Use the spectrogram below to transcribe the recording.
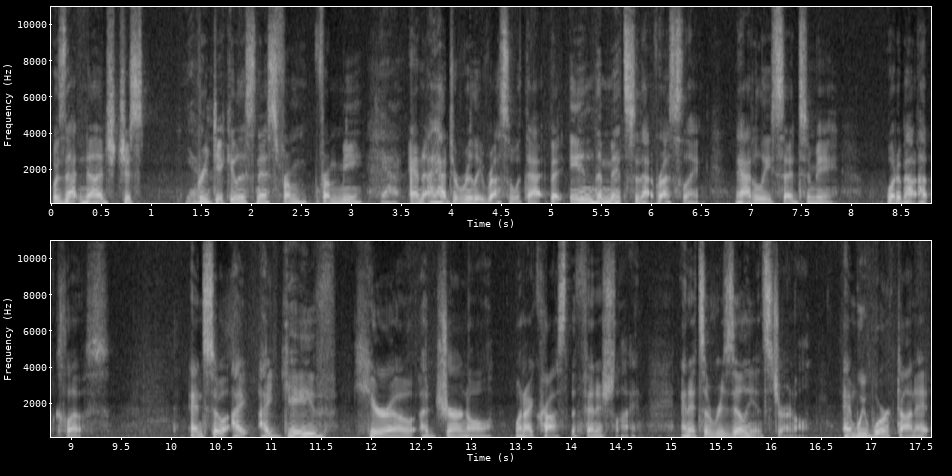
was that nudge just Yeah. ridiculousness from, from me? Yeah. And I had to really wrestle with that. But in the midst of that wrestling, Natalie said to me, What about up close? And so I, I gave Hero a journal when I crossed the finish line, and it's a resilience journal. And we worked on it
